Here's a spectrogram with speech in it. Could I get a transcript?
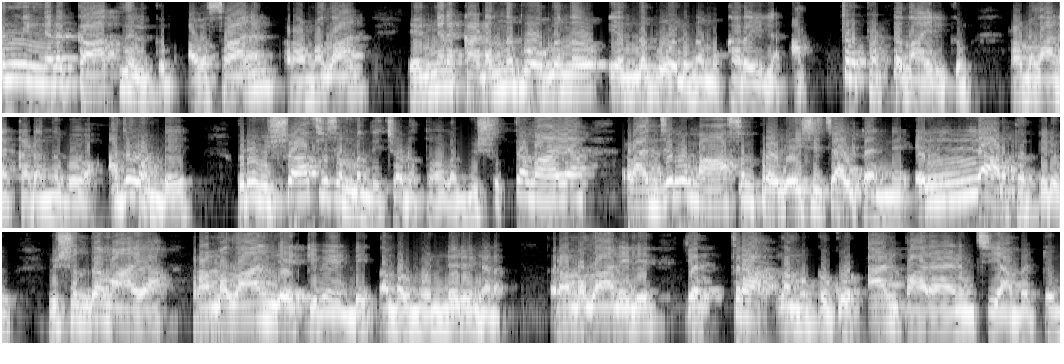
എന്നിങ്ങനെ കാത്തു നിൽക്കും. അവസാനം റമദാൻ എങ്ങനെ കടന്നു പോകുന്നു എന്ന് പോലും നമുക്കറിയില്ല. അത്ര പെട്ടെന്നായിരിക്കും റമദാനെ കടന്നു പോവുക അതുകൊണ്ട് ഒരു വിശ്വാസിയെ സംബന്ധിച്ചിടത്തോളം വിശുദ്ധമായ റജബ് മാസം പ്രവേശിച്ചാൽ തന്നെ എല്ലാ അർത്ഥത്തിലും വിശുദ്ധമായ റമദാനിലേക്ക് വേണ്ടി നമ്മൾ മുന്നൊരുങ്ങണം. റമദാനിൽ എത്ര നമുക്ക് ഖുർആൻ പാരായണം ചെയ്യാൻ പറ്റും?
